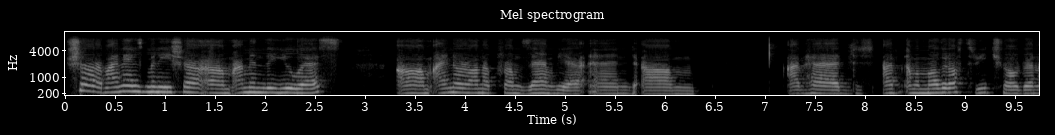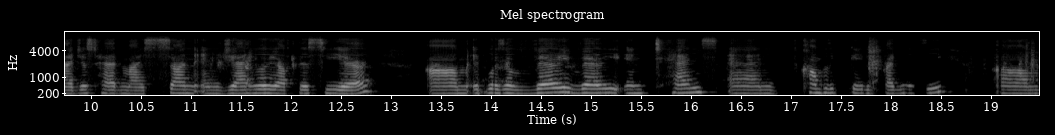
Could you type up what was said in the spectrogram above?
Sure, my name is Manisha. Um, I'm in the U.S. Um, I know Ronak from Zambia, and um, I've had, i am a mother of three children. I just had my son in January of this year. Um, it was a very, very intense and complicated pregnancy, um,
